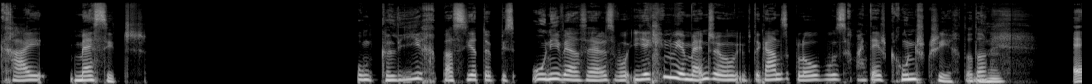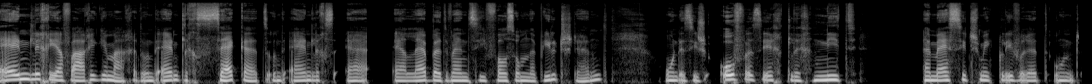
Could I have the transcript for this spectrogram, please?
keine Message. Und gleich passiert etwas Universelles, wo irgendwie Menschen über den ganzen Globus, ich meine, das ist Kunstgeschichte, oder? Mhm. Ähnliche Erfahrungen machen und ähnlich sagen und Ähnliches er erleben, wenn sie vor so einem Bild stehen. Und es ist offensichtlich nicht eine Message mitgeliefert und,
